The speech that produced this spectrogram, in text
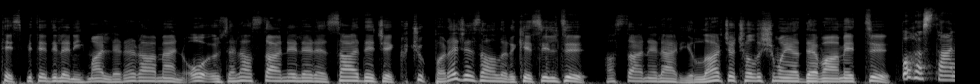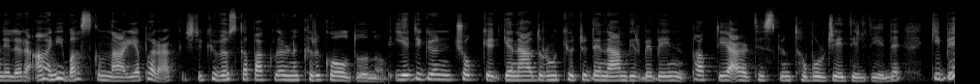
Tespit edilen ihmallere rağmen o özel hastanelere sadece küçük para cezaları kesildi. Hastaneler yıllarca çalışmaya devam etti. Bu hastanelere ani baskınlar yaparak işte küvöz kapaklarının kırık olduğunu, 7 gün çok genel durumu kötü denen bir bebeğin pat diye ertesi gün taburcu edildiğini gibi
